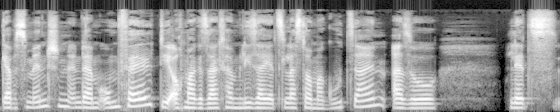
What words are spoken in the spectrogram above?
Gab es Menschen in deinem Umfeld, die auch mal gesagt haben, Lisa, jetzt lass doch mal gut sein? Also letzt,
